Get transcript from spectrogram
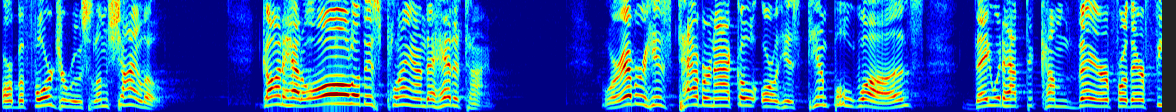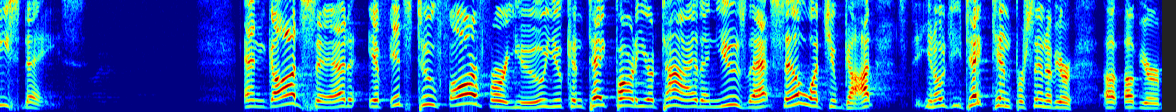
Or before Jerusalem, Shiloh. God had all of this planned ahead of time. Wherever his tabernacle or his temple was, they would have to come there for their feast days. And God said, if it's too far for you, you can take part of your tithe and use that, sell what you've got. You know, you take 10% of your, uh, of your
